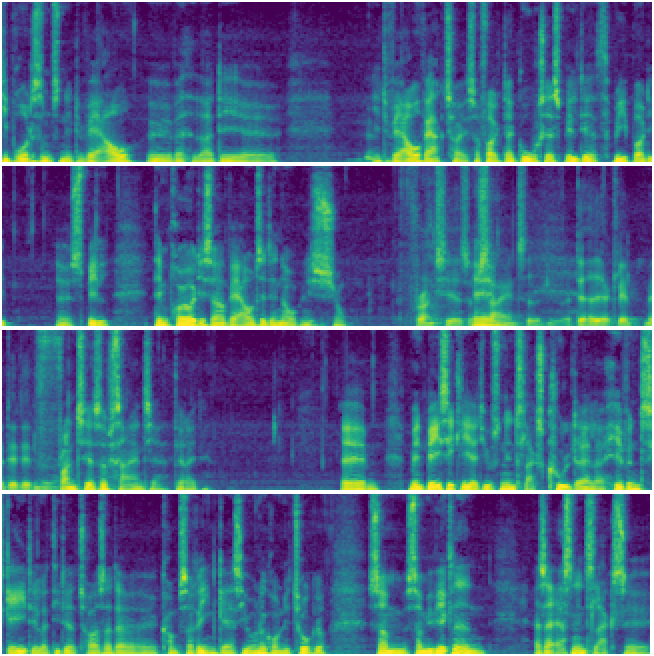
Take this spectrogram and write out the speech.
De bruger det som sådan et værve, øh, hvad hedder det, øh, et værveværktøj, så folk, der er gode til at spille det her Three Body øh, spil, dem prøver de så at værve til den organisation. Frontiers of øh, Science hedder det, det havde jeg glemt, men det er det, den hedder. Frontiers of Science, ja, det er rigtigt. Øhm, men basically er det jo sådan en slags kult, eller Heaven's Gate, eller de der tosser, der kom saringas i undergrunden i Tokyo, som, som i virkeligheden altså er sådan en slags øh,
